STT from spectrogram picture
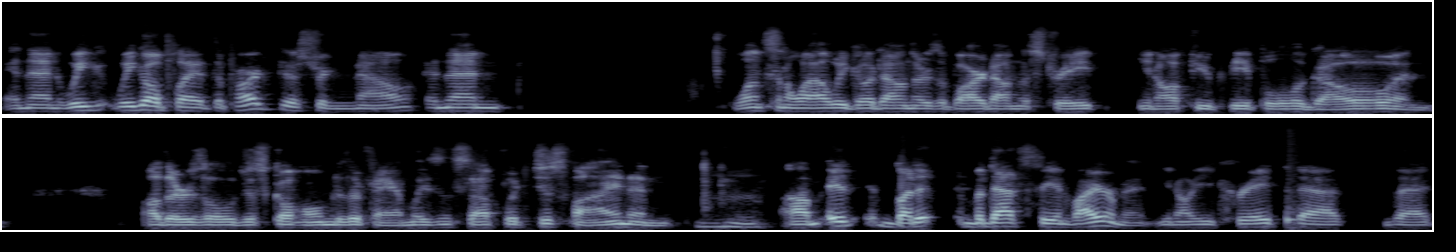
and then we we go play at the park district now, and then once in a while we go down. There's a bar down the street. You know, a few people will go, and others will just go home to their families and stuff, which is fine. And mm-hmm. um, it, but it, but that's the environment. You know, you create that that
